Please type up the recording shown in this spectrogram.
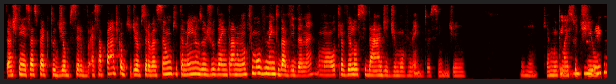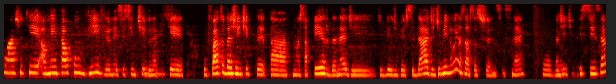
então, acho que tem esse aspecto de observar, essa prática de observação que também nos ajuda a entrar num outro movimento da vida, né? Numa outra velocidade de movimento, assim, de Uhum, que é muito mais sutil. E eu acho que aumentar o convívio nesse sentido, né? Porque o fato da gente estar tá com essa perda, né, de, de, biodiversidade diminui as nossas chances, né? Uhum. A gente precisa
